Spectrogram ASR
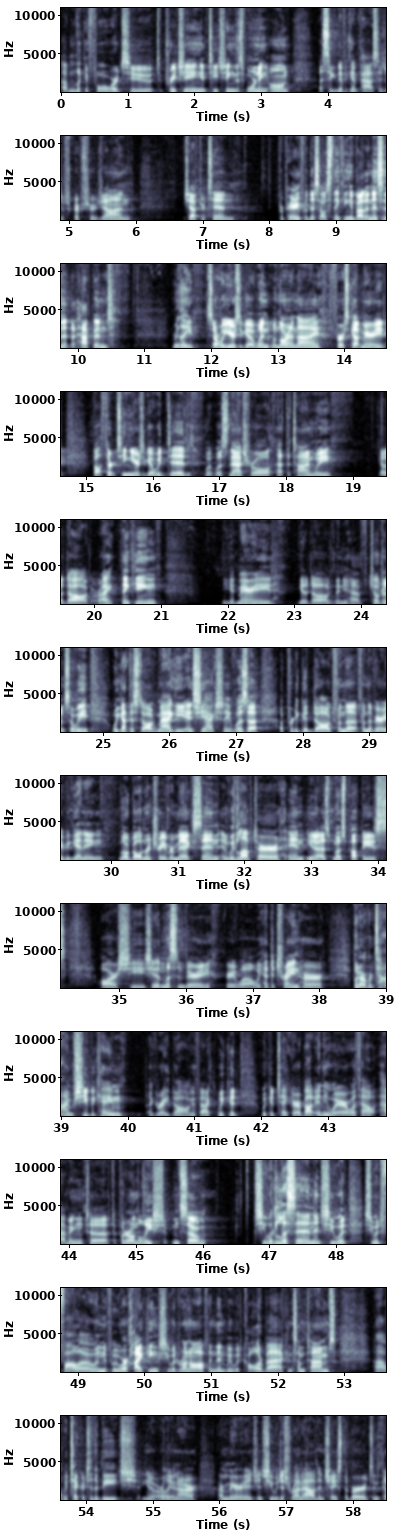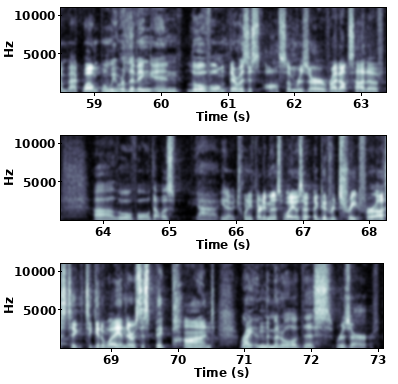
I'm looking forward to, to preaching and teaching this morning on a significant passage of Scripture, John chapter 10. Preparing for this, I was thinking about an incident that happened really several years ago. When, when Lauren and I first got married, about 13 years ago, we did what was natural at the time. We got a dog, right? Thinking you get married, get a dog, then you have children. So we, we got this dog, Maggie, and she actually was a, a pretty good dog from the, from the very beginning. Little golden retriever mix, and, and we loved her. And, you know, as most puppies are, she, she didn't listen very, very well. We had to train her. But over time, she became a great dog. In fact, we could, we could take her about anywhere without having to, to put her on the leash. And so she would listen and she would she would follow and if we were hiking she would run off and then we would call her back and sometimes uh, we'd take her to the beach you know early in our our marriage and she would just run out and chase the birds and come back well when we were living in louisville there was this awesome reserve right outside of uh, louisville that was yeah, you know, 20, 30 minutes away. It was a, a good retreat for us to, to get away. And there was this big pond right in the middle of this reserve.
